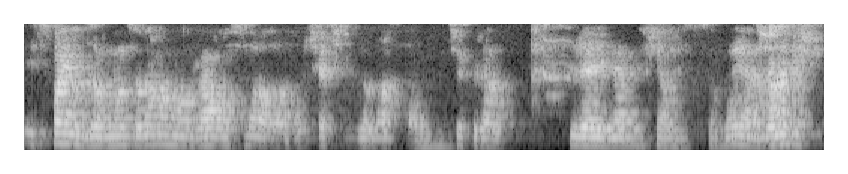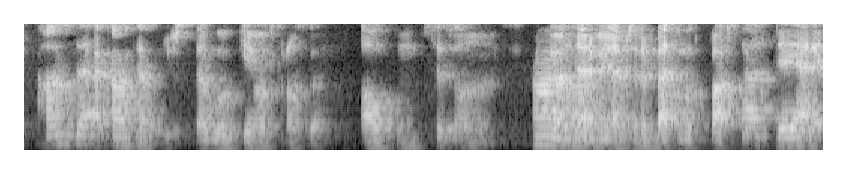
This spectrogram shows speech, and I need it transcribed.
İspanya uzandan sonra hamı Ramos'un ağladığı şəkildə zədə axtarırdı ki, biraz ürəyindən düşən çıxsın da. Yəni Hans, hansı account yazmışdı da bu Game of Thrones-un 6-cı sezonunun Ha, göndərmə eləmişdi Battle of Bastards deyə, yəni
